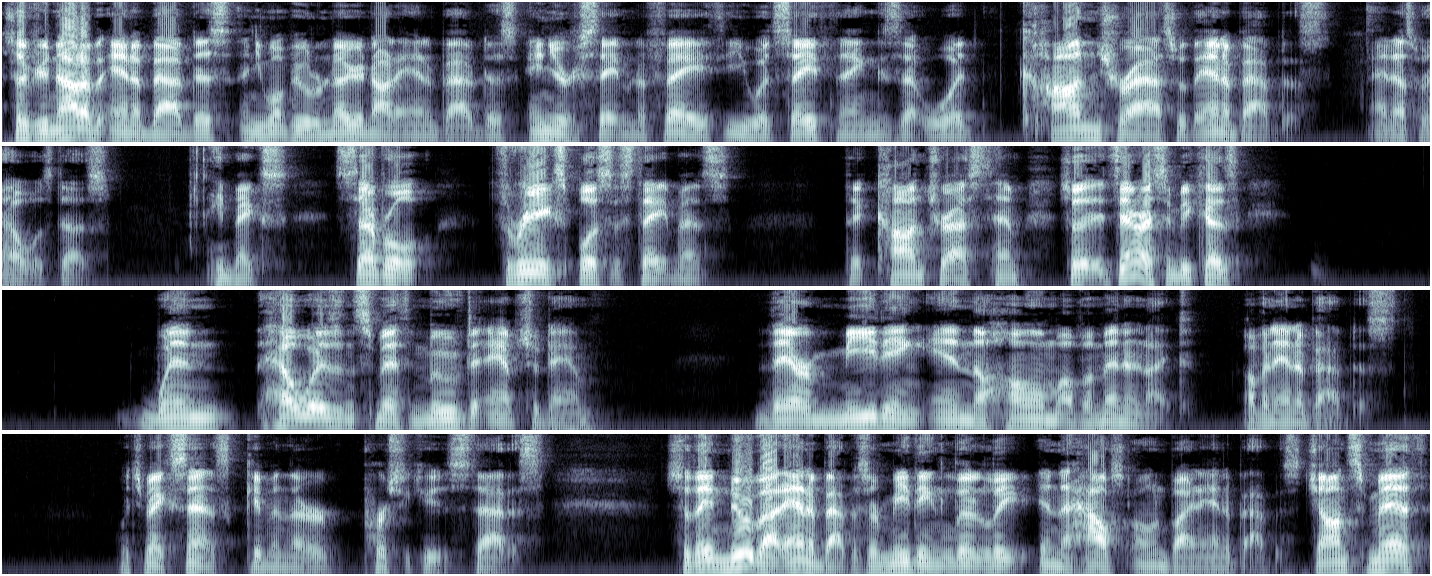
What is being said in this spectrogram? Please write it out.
So if you're not an Anabaptist and you want people to know you're not an Anabaptist, in your statement of faith, you would say things that would contrast with Anabaptists. And that's what Helwys does. He makes several, three explicit statements that contrast him. So it's interesting because when Helwys and Smyth moved to Amsterdam, they're meeting in the home of a Mennonite, of an Anabaptist, which makes sense given their persecuted status. So they knew about Anabaptists. They're meeting literally in the house owned by an Anabaptist. John Smyth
